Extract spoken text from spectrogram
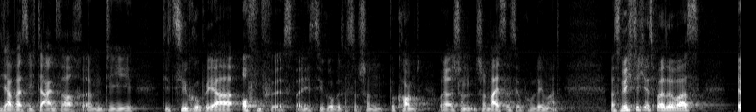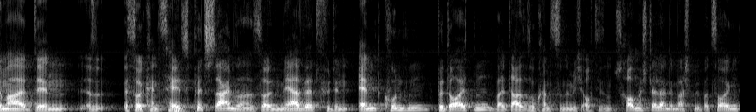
ja, weiß nicht, da einfach ähm, die, die Zielgruppe ja offen für ist, weil die Zielgruppe das schon bekommt oder schon, schon weiß, dass ein Problem hat. Was wichtig ist bei sowas, immer den, also es soll kein Sales Pitch sein, sondern es soll Mehrwert für den Endkunden bedeuten, weil da so kannst du nämlich auch diesen Schraubenhersteller in dem Beispiel überzeugen.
